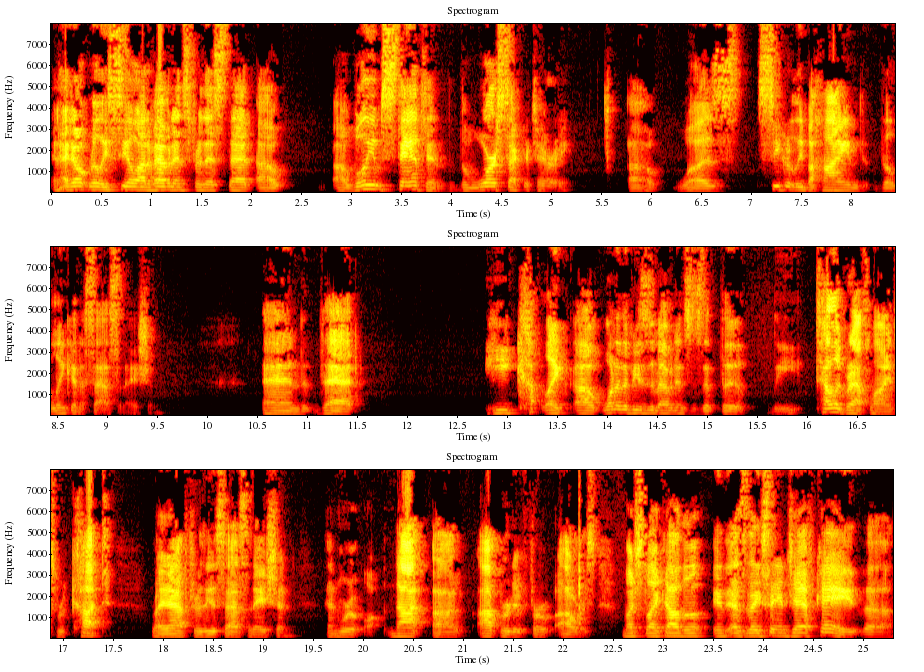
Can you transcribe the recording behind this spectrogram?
and I don't really see a lot of evidence for this that uh, uh, William Stanton, the War Secretary, uh, was secretly behind the Lincoln assassination, and that he cut like uh, one of the pieces of evidence is that the the telegraph lines were cut right after the assassination and were not uh, operative for hours. Much like how the, as they say in JFK, the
